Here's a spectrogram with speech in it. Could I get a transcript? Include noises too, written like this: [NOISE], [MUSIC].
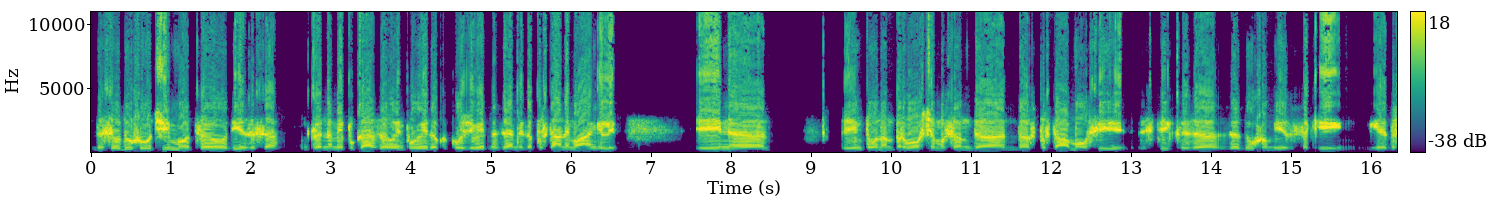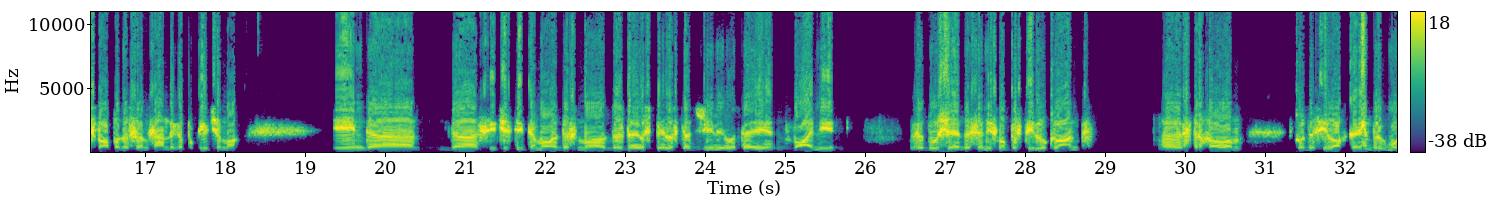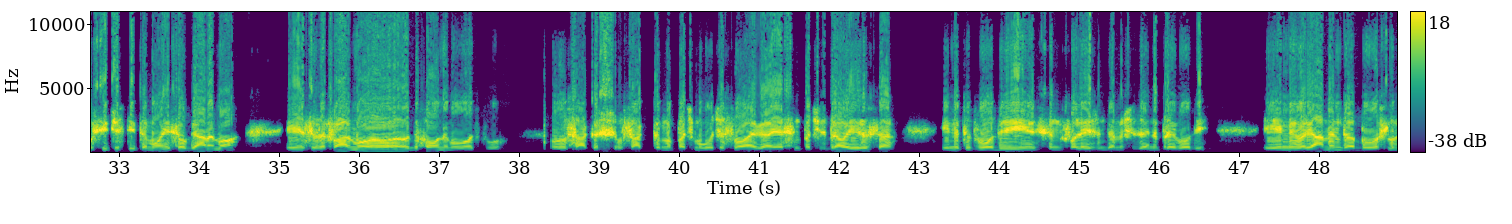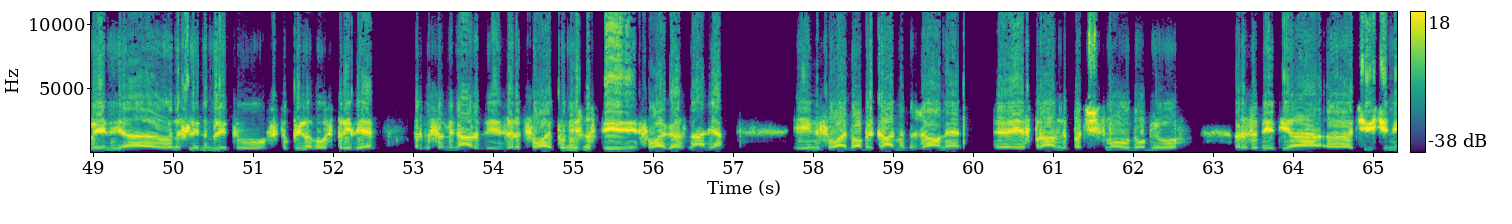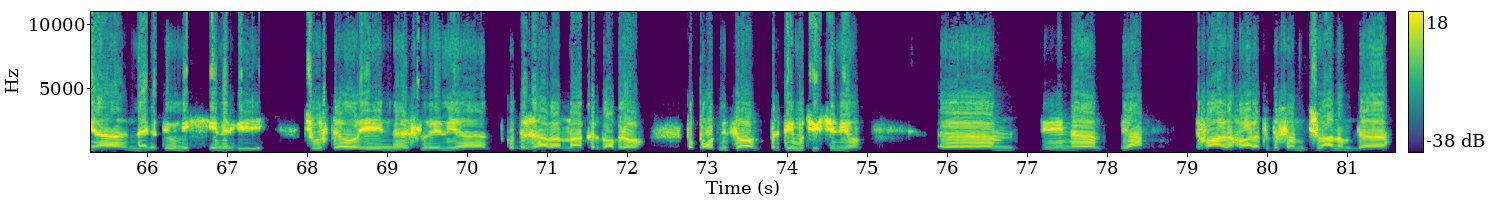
da se v duhu učimo od, od Jezusa kar nam je pokazal in povedal, kako živeti na zemlji, da postanemo angeli. In, uh, in to nam prvoščamo vsem, da, da spostavimo vsi stik z, z duhom Jezusa, ki je dostopen vsem, sam da ga pokličemo. In da, da si čestitamo, da smo do zdaj uspeli ostati živi v tej vojni za duše, da se nismo pustili ukloniti uh, strahovom tako da si lahko en drugemu vsi čestitamo in se objamemo in se zahvalimo duhovnemu vodstvu. Vsak, vsak ima pač mogoče svojega, jaz sem pač izbral Jezusa in me tudi vodi in sem hvaležen, da me še zdaj naprej vodi. In verjamem, da bo Slovenija v naslednjem letu stopila v spredje, predvsem narodi, zaradi svoje ponižnosti in svojega znanja in svoje dobre karme državne. Eh, jaz pravim, da pač smo v obdobju razodetja, eh, čiščenja negativnih energij, čustev in eh, Slovenija kot država ima kar dobro popotnico pri tem očiščenju. In ja, hvala, hvala tudi vsem članom, da,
